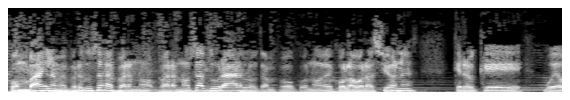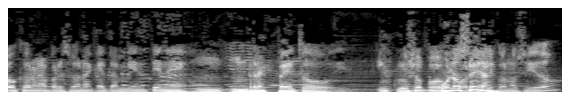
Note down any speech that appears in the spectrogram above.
con Bailame, pero tú sabes, para no, para no saturarlo tampoco, ¿no? De colaboraciones, creo que voy a buscar una persona que también tiene un, un respeto, incluso por, ¿Un por él conocido.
